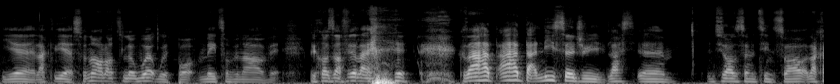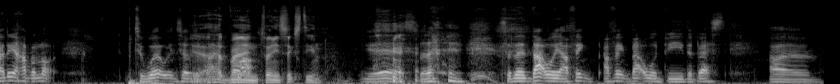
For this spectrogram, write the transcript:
Yeah, like yeah, so not a lot to work with, but made something out of it because I feel like because I had I had that knee surgery last um in 2017, so I, like I didn't have a lot to work with in terms Yeah, of I had mine in 2016. yeah, so, so then that way I think I think that would be the best. Um,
